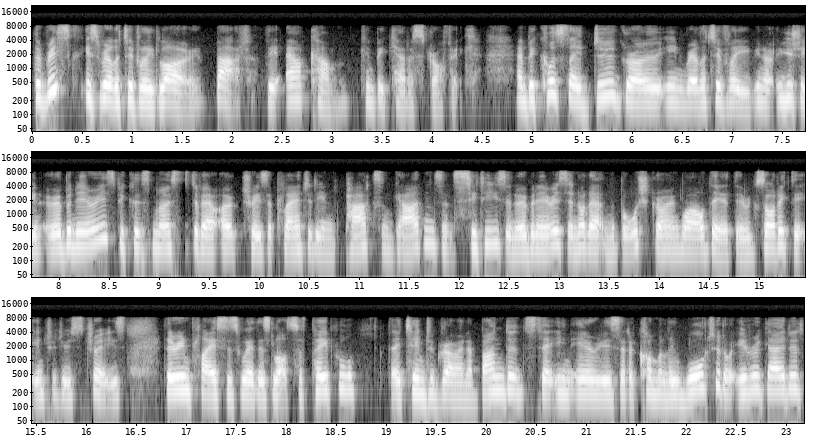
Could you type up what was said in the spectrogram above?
the risk is relatively low, but the outcome can be catastrophic. And because they do grow in relatively, you know, usually in urban areas, because most of our oak trees are planted in parks and gardens and cities and urban areas, they're not out in the bush growing wild. They're, they're exotic, they're introduced trees. They're in places where there's lots of people, they tend to grow in abundance. They're in areas that are commonly watered or irrigated,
